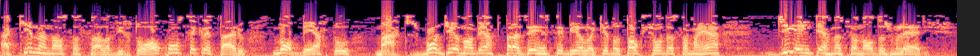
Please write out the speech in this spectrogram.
aqui na nossa sala virtual com o secretário Norberto Marques. Bom dia, Norberto. Prazer recebê-lo aqui no Talk Show dessa manhã, Dia Internacional das Mulheres.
